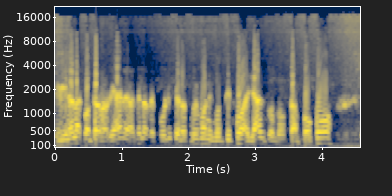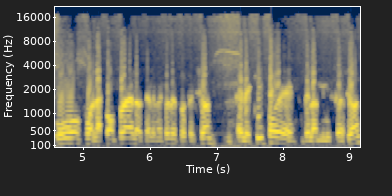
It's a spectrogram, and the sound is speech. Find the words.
y vino la Contraloría General de la República y no tuvimos ningún tipo de hallazgo, tampoco hubo con la compra de los elementos de protección. El equipo de, de la administración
